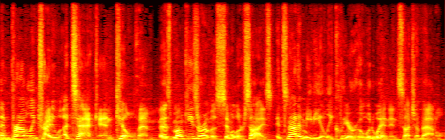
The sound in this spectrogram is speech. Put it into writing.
and probably try to attack and kill them. As monkeys are of a similar size, it's not immediately clear who would win in such a battle.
